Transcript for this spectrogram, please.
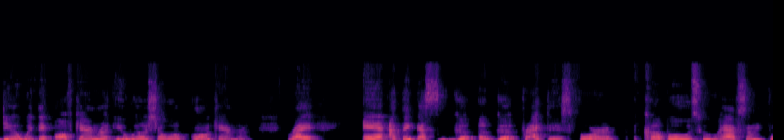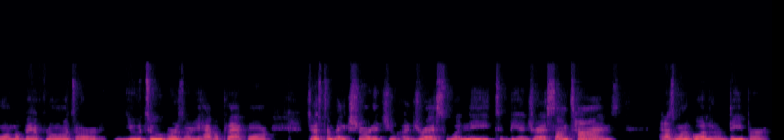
deal with it off camera, it will show up on camera. Right. And I think that's good a good practice for couples who have some form of influence or YouTubers or you have a platform, just to make sure that you address what need to be addressed. Sometimes and I just want to go a little deeper.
